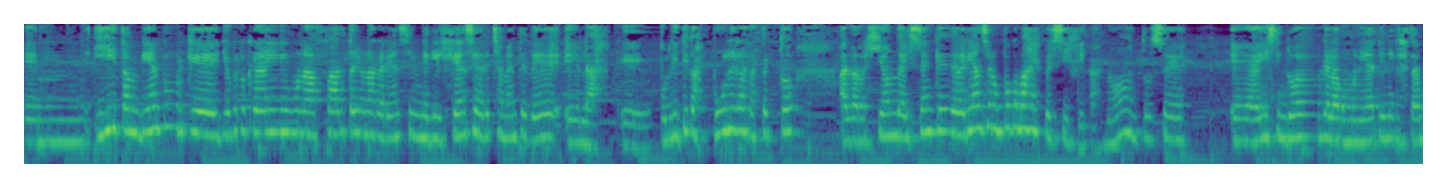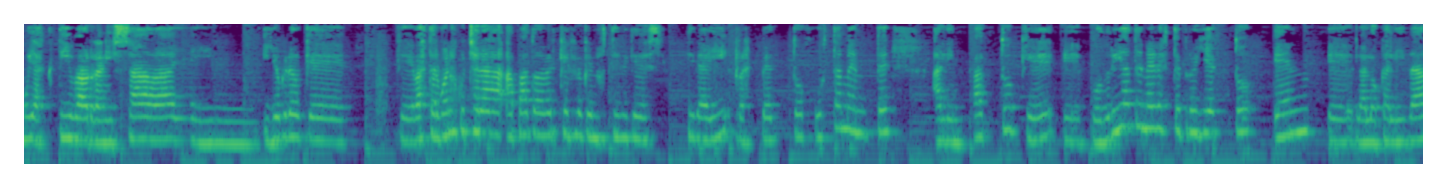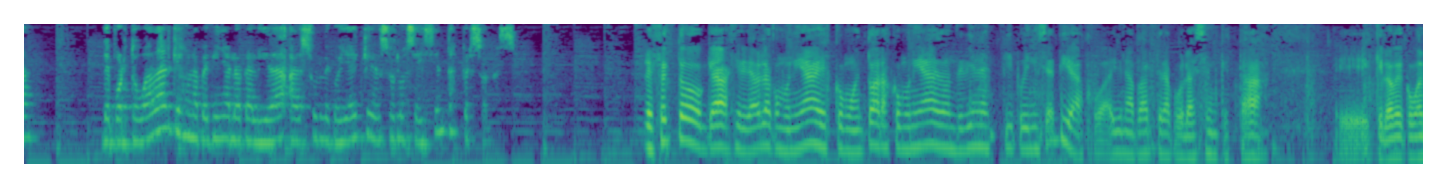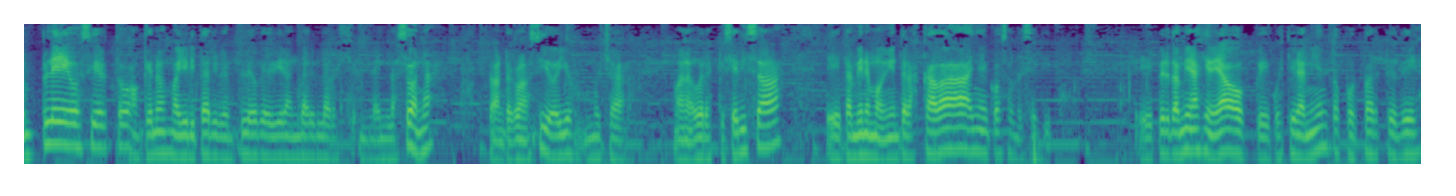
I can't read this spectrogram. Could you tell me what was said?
Em, y también porque yo creo que hay una falta y una carencia y negligencia derechamente de eh, las eh, políticas públicas respecto a la región de Aysén que deberían ser un poco más específicas, ¿no? Entonces, eh, ahí sin duda que la comunidad tiene que estar muy activa, organizada y, yo creo que, va a estar bueno escuchar a, Pato a ver qué es lo que nos tiene que decir ahí respecto justamente al impacto que podría tener este proyecto en la localidad de Puerto Guadal, que es una pequeña localidad al sur de Coyhaique de solo 600 personas. El efecto que ha generado la comunidad es como en todas las comunidades donde viene este tipo de iniciativas. Pues hay una parte de la población que está eh, que lo ve como empleo, ¿cierto? Aunque no es mayoritario el empleo que debieran dar en la, en la zona, lo han reconocido ellos, mucha mano de especializada, eh, también el movimiento de las cabañas y cosas de ese tipo. Eh, pero también ha generado cuestionamientos por parte de,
